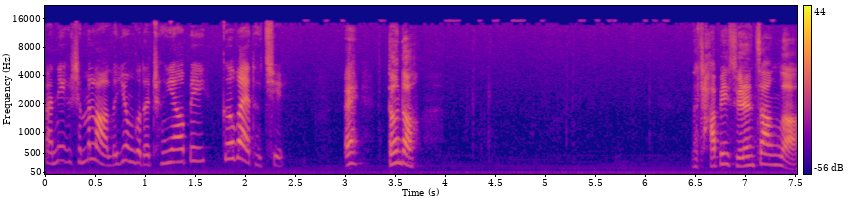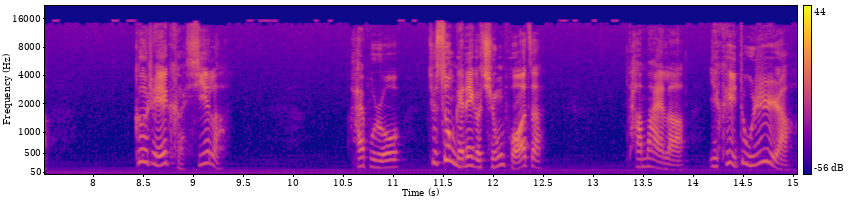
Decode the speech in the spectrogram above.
把那个什么姥姥用过的成腰杯搁外头去。哎，等等，那茶杯虽然脏了，搁着也可惜了，还不如就送给那个穷婆子。他卖了也可以度日啊，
